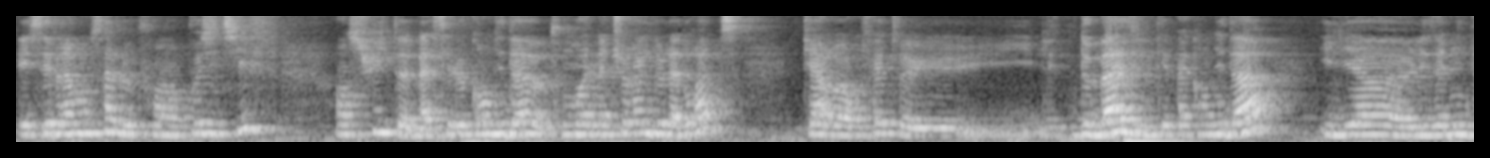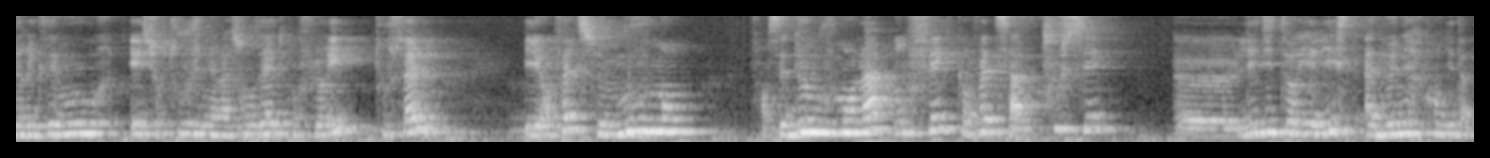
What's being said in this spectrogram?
Et c'est vraiment ça le point positif. Ensuite, bah, c'est le candidat pour moi naturel de la droite, car euh, en fait, de base, il n'était pas candidat. Il y a euh, les amis d'Éric Zemmour et surtout Génération Z qui ont fleuri tout seul. Et en fait, ce mouvement, enfin ces deux mouvements-là, ont fait qu'en fait, ça a poussé euh, l'éditorialiste à devenir candidat.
